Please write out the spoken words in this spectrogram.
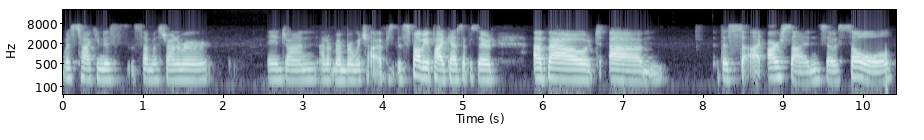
was talking to some astronomer and John. I don't remember which. It's probably a podcast episode about um, the our sun, so Sol,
